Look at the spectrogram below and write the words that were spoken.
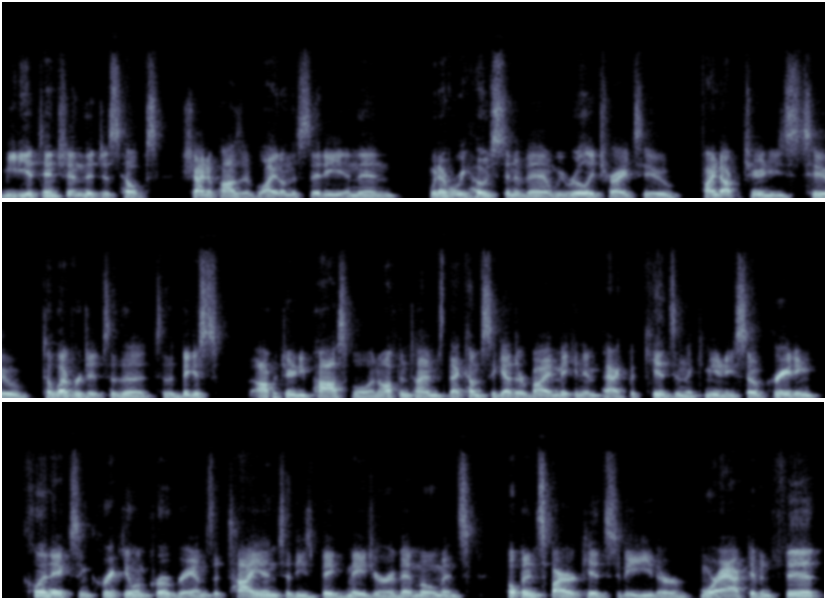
media attention that just helps shine a positive light on the city. And then whenever we host an event we really try to find opportunities to to leverage it to the to the biggest opportunity possible. And oftentimes that comes together by making impact with kids in the community. So creating clinics and curriculum programs that tie into these big major event moments helping inspire kids to be either more active and fit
